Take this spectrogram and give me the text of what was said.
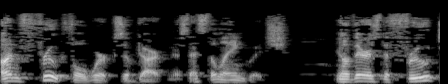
Unfruitful works of darkness. That's the language. You know, there is the fruit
